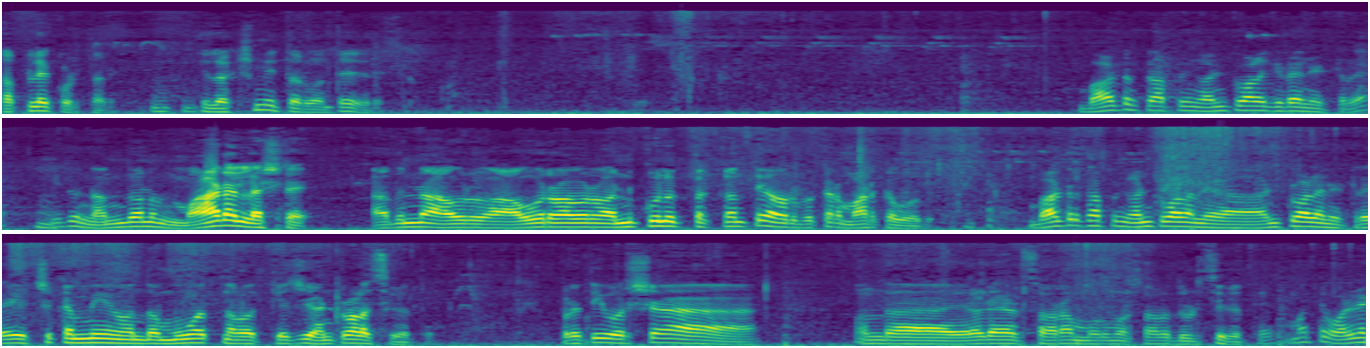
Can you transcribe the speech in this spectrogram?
ಸಪ್ಲೈ ಕೊಡ್ತಾರೆ. ಇದು ಲಕ್ಷ್ಮಿ ತರುವಂತ ಇದ್ರೆ ಬಾರ್ಡರ್ ಕ್ರಾಪಿಂಗ್ ಅಂಟ್ವಾಳ ಗಿಡ ನೆಟ್ಟರೆ ಇದು ನಂದೊಂದು ಮಾಡಲ್ಲ ಅಷ್ಟೇ. ಅದನ್ನ ಅವರು ಅವರವರ ಅನುಕೂಲಕ್ಕೆ ತಕ್ಕಂತೆ ಅವ್ರು ಬೇಕಾದ್ರೆ ಮಾಡ್ಕೋಬೋದು. ಬಾರ್ಡರ್ ಕಾಪಿಂಗ್ ಅಂಟ್ವಾಳ ಅಂಟ್ವಾಳ ನೆಟ್ಟರೆ ಹೆಚ್ಚು ಕಮ್ಮಿ ಒಂದು ಮೂವತ್ತು ನಲ್ವತ್ತು ಕೆ ಜಿ ಅಂಟ್ವಾಳ ಸಿಗುತ್ತೆ. ಪ್ರತಿ ವರ್ಷ ಒಂದು ಎರಡು ಎರಡು ಸಾವಿರ ಮೂರು ಮೂರು ಸಾವಿರ ದುಡ್ಡು ಸಿಗುತ್ತೆ. ಮತ್ತು ಒಳ್ಳೆ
